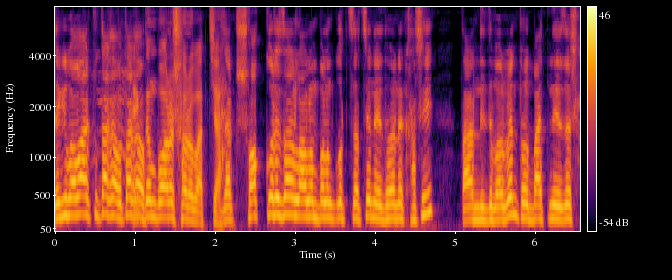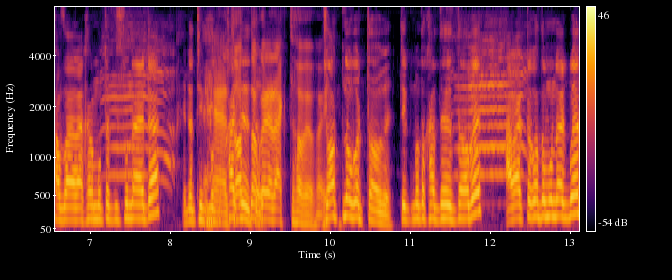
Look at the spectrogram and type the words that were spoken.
দেখি বাবা একটু তাকাও তাকাও। একদম বড় সড়ো বাচ্চা। যাক শখ করে যারা লালন পালন করতে চাচ্ছেন এই ধরনের খাসি তারা নিতে পারবেন। তবে বাড়িতে নিয়ে যে সাজায় রাখার মতো কিছু না এটা। এটা ঠিক মতো হ্যাঁ যত্ন করে রাখতে হবে ভাই। যত্ন করতে হবে ঠিক মতো খাইতে দিতে হবে। আর একটা কথা মনে রাখবেন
